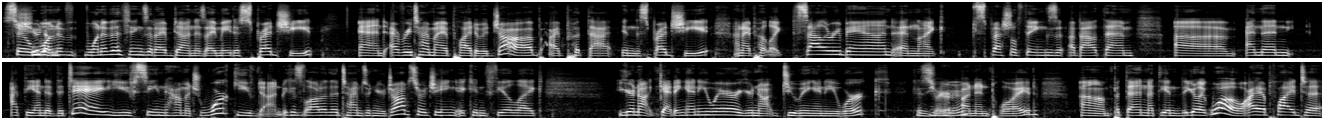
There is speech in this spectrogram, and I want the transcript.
So Shoot one 'em. of one of the things that I've done is I made a spreadsheet and every time I apply to a job, I put that in the spreadsheet and I put like the salary band and like special things about them. Um, and then at the end of the day, you've seen how much work you've done because a lot of the times when you're job searching, it can feel like you're not getting anywhere or you're not doing any work because you're Mm-hmm. unemployed. Um, but then at the end, you're like, whoa, I applied to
